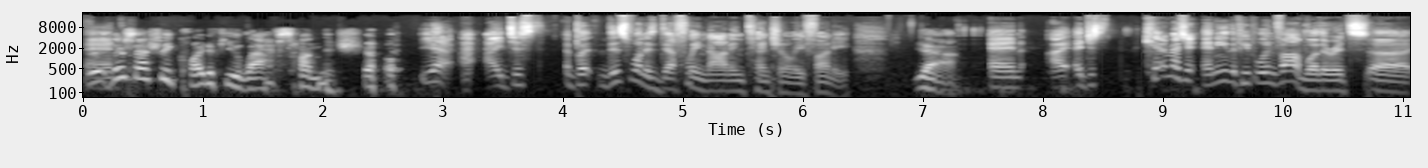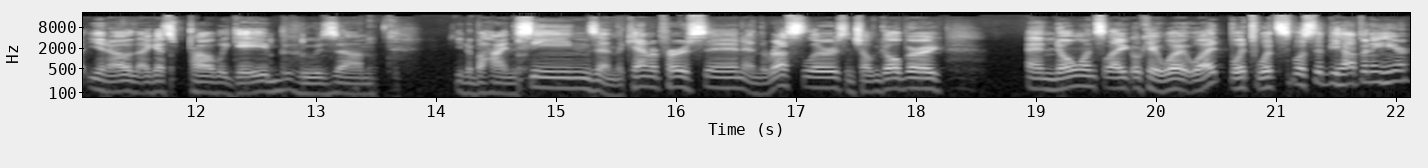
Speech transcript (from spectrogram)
And, There's actually quite a few laughs on this show. Yeah, I, I just, but this one is definitely not intentionally funny. Yeah. And I, I just can't imagine any of the people involved, whether it's, uh, you know, I guess probably Gabe, who's, um, you know, behind the scenes, and the camera person, and the wrestlers, and Sheldon Goldberg, and no one's like, okay, what, what, what, what's supposed to be happening here?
